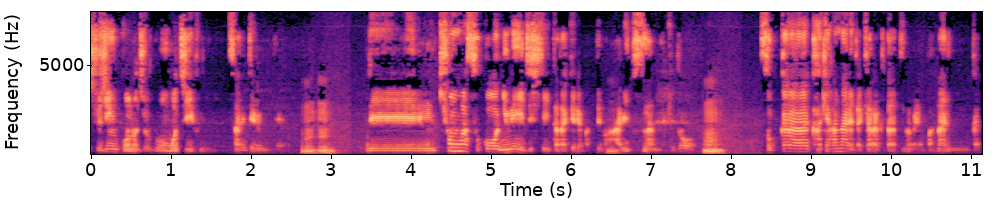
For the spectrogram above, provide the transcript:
主人公のジョブをモチーフにされてるんで、うんで、基本はそこをイメージしていただければっていうのはありつつなんだけど、うん。うん。そこからかけ離れたキャラクターっていうのがやっぱ何人か。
